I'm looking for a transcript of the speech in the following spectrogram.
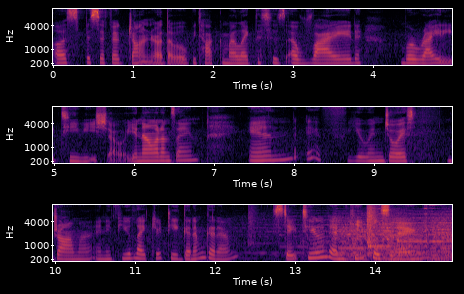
a specific genre that we'll be talking about. Like, this is a wide variety TV show. You know what I'm saying? And if you enjoy drama and if you like your tea garam garam, stay tuned and keep listening.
